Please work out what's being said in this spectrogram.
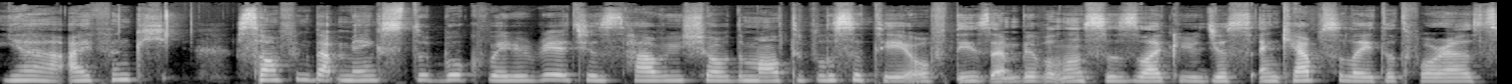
Yeah, I think something that makes the book very rich is how you show the multiplicity of these ambivalences, like you just encapsulated for us.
